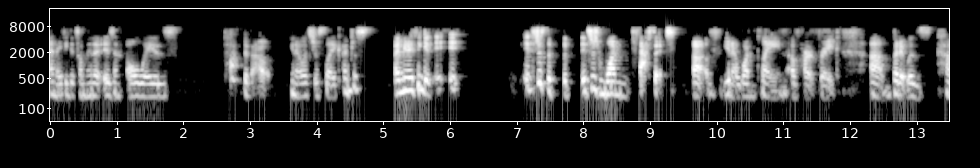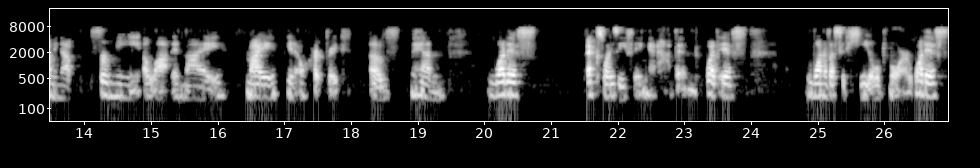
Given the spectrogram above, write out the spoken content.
And I think it's something that isn't always talked about. You know, it's just like I'm just I mean, I think it, it, it it's just the, the, it's just one facet of you know one plane of heartbreak, um, but it was coming up for me a lot in my my you know heartbreak of man, what if X Y Z thing had happened? What if one of us had healed more? What if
